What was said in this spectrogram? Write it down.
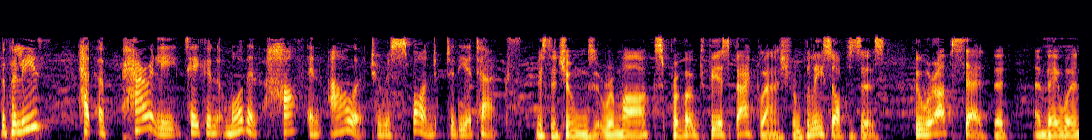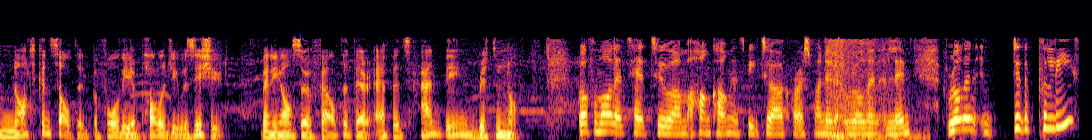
The police had apparently taken more than half an hour to respond to the attacks. Mr. Cheung's remarks provoked fierce backlash from police officers who were upset that they were not consulted before the apology was issued. Many also felt that their efforts had been written off. Well, for more, let's head to um, Hong Kong and speak to our correspondent, Roland Lim. Roland, do the police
